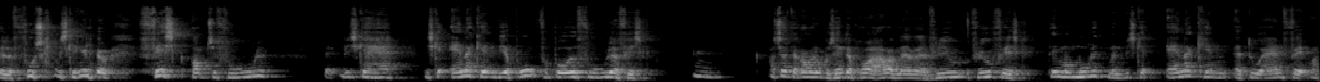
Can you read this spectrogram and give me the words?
eller fusk, vi skal ikke lave fisk om til fugle. Vi skal, have, vi skal anerkende, at vi har brug for både fugle og fisk. Mm. Og så kan godt være, du kunne tænke dig at prøve at arbejde med at være en flyve, flyvefisk. Det er muligt, men vi skal anerkende, at du er en femmer.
